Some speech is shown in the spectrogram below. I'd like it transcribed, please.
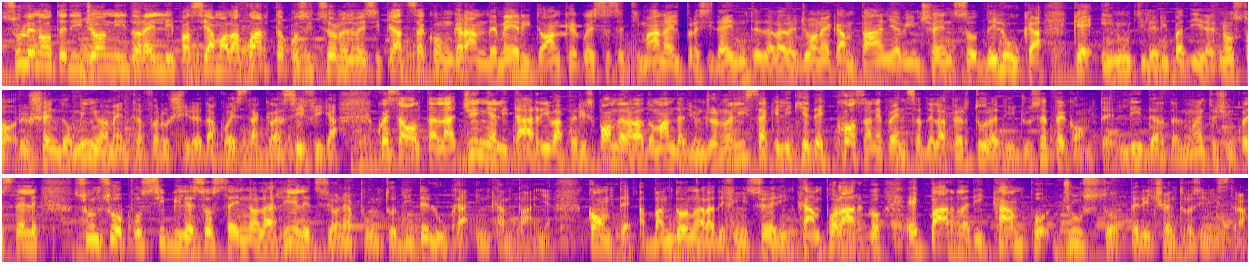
Sulle note di Johnny Dorelli passiamo alla quarta posizione dove si piazza con grande merito anche questa settimana il presidente della regione Campania Vincenzo De Luca che, inutile ribadire, non sto riuscendo minimamente a far uscire da questa classifica. Questa volta la genialità arriva per rispondere alla domanda di un giornalista che gli chiede cosa ne pensa dell'apertura di Giuseppe Conte, leader del Movimento 5 Stelle, su un suo possibile sostegno alla rielezione appunto di De Luca in Campania. Conte abbandona la definizione di campo largo e parla di campo giusto per il centrosinistra.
